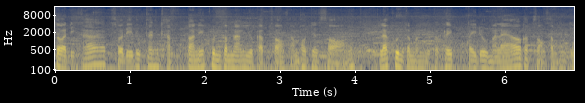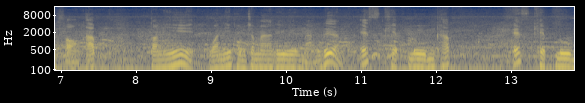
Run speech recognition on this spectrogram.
สวัสดีครับ สวัสดีทุกท่านครับ ตอนนี้คุณกำลังอยู่กับ 2 3 6 7 2 และคุณกำลังอยู่กับคลิปไปดูมาแล้วกับ 2 3 6 7 2 ครับ ตอนนี้วันนี้ผมจะมารีวิวหนังเรื่อง Escape Room ครับ Escape Room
